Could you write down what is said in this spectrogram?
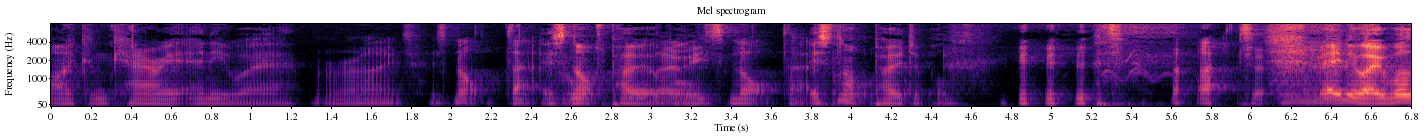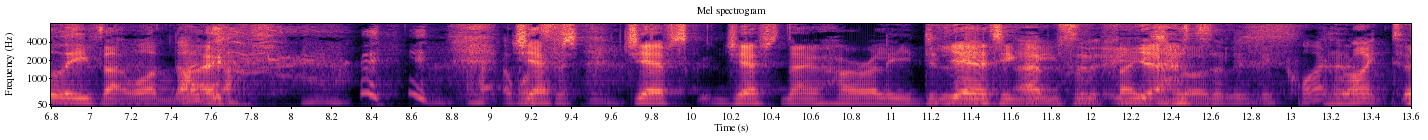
I can carry it anywhere. right. It's not that. It's not portable, though. potable. It's not that. It's not potable. potable. Anyway, we'll leave that one now. Jeff's Jeff's Jeff's now hurriedly Yes, deleting me from absolutely. Yeah, Facebook. absolutely. Quite right, too.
